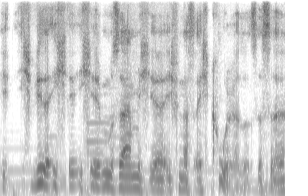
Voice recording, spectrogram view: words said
ich, ich, ich, ich muss sagen, mich, äh, ich finde das echt cool. Also es ist, äh,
